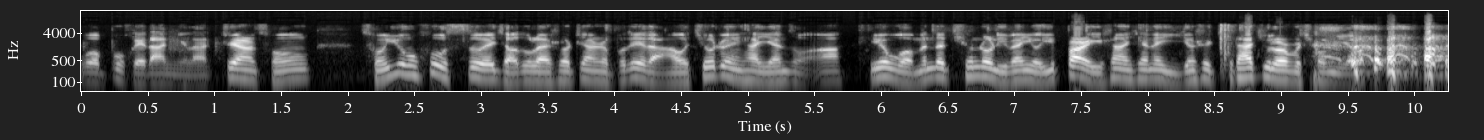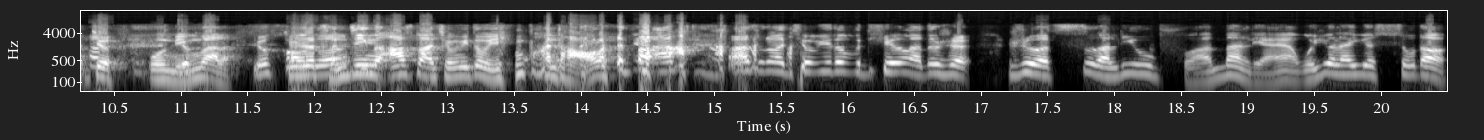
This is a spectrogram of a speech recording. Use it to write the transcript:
我不回答你了。这样从从用户思维角度来说，这样是不对的啊。我纠正一下严总啊，因为我们的听众里边有一半儿以上现在已经是其他俱乐部球迷了，就我明白了，有好多就是曾经的阿森纳球迷都已经叛逃了。对阿阿森纳球迷都不听了，都是热刺啊、利物浦啊、曼联啊。我越来越收到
